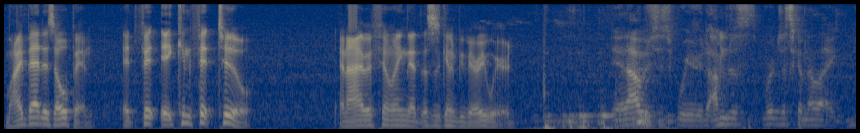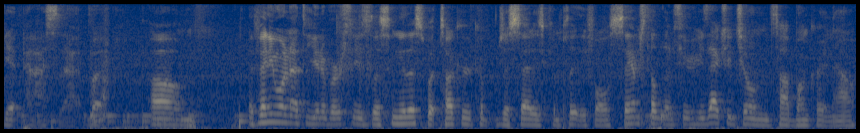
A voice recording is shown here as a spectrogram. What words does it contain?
my bed is open. It fit. It can fit two, and I have a feeling that this is going to be very weird. Yeah, that was just weird. I'm just we're just gonna like get past that. But um, if anyone at the university is listening to this, what Tucker com- just said is completely false. Sam still lives here. He's actually chilling in the top bunk right now.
